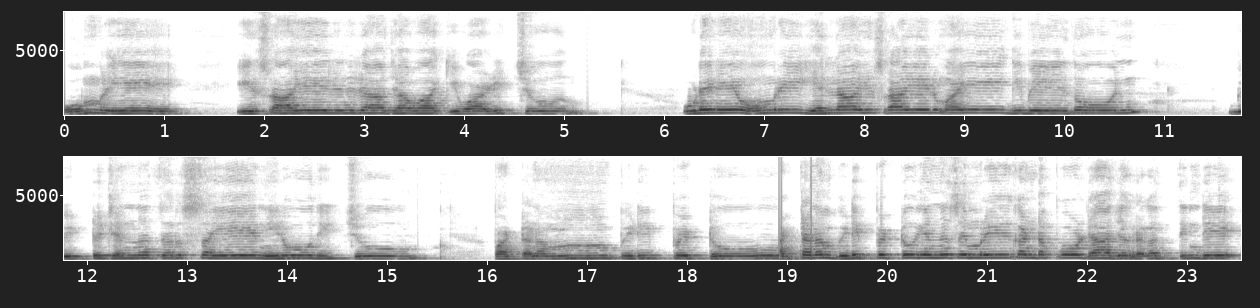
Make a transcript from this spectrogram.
ഒമ്രിയെ ഇസ്രായേലിന് രാജാവാക്കി വാഴിച്ചു. ഉടനെ ഓമ്രി എല്ലാ ഇസ്രായേലുമായി ഗിബേദോൻ വിട്ടു ചെന്ന് തെർസയെ നിരോധിച്ചു. പട്ടണം പിടിപ്പെട്ടു. പട്ടണം പിടിപ്പെട്ടു എന്ന് സിമ്രി കണ്ടപ്പോൾ രാജഗ്രഹത്തിന്റെ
